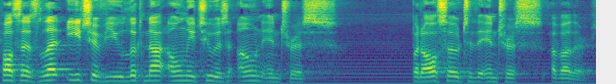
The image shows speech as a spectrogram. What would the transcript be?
Paul says, Let each of you look not only to his own interests, but also to the interests of others.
